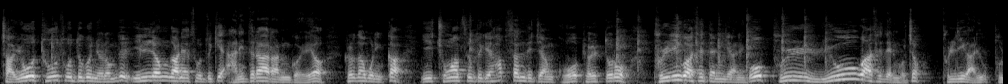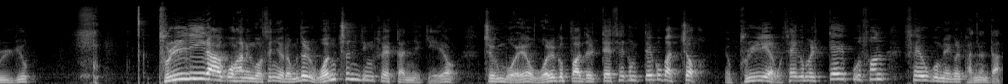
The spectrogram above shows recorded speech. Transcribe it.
자, 요 두 소득은 여러분들 1년간의 소득이 아니더라라는 거예요. 그러다 보니까 이 종합소득에 합산되지 않고 별도로 분리과세되는 게 아니고 분류과세되는 거죠. 분리가 아니고 분류. 분리라고 하는 것은 여러분들 원천징수했다는 얘기예요. 즉 뭐예요? 월급 받을 때 세금 떼고 받죠? 분리하고 세금을 떼고선 세후 금액을 받는다.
